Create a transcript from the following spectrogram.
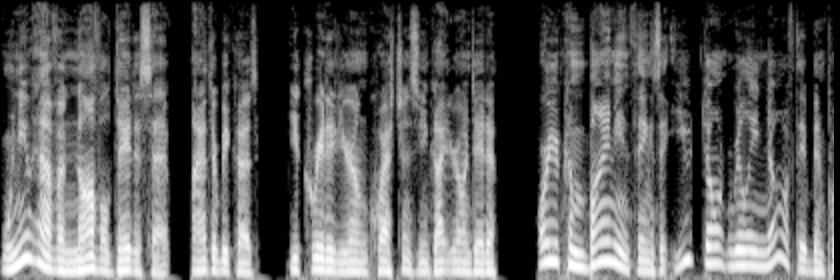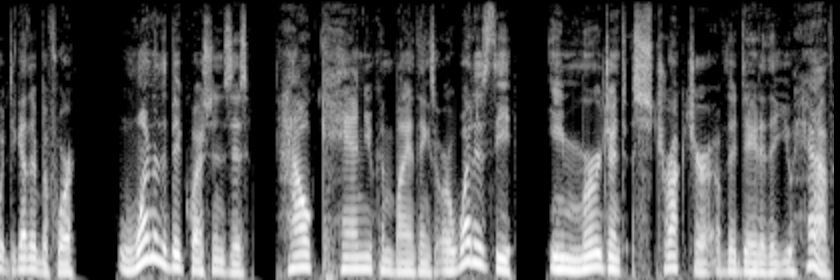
When you have a novel data set, either because you created your own questions and you got your own data, or you're combining things that you don't really know if they've been put together before, one of the big questions is how can you combine things or what is the emergent structure of the data that you have?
